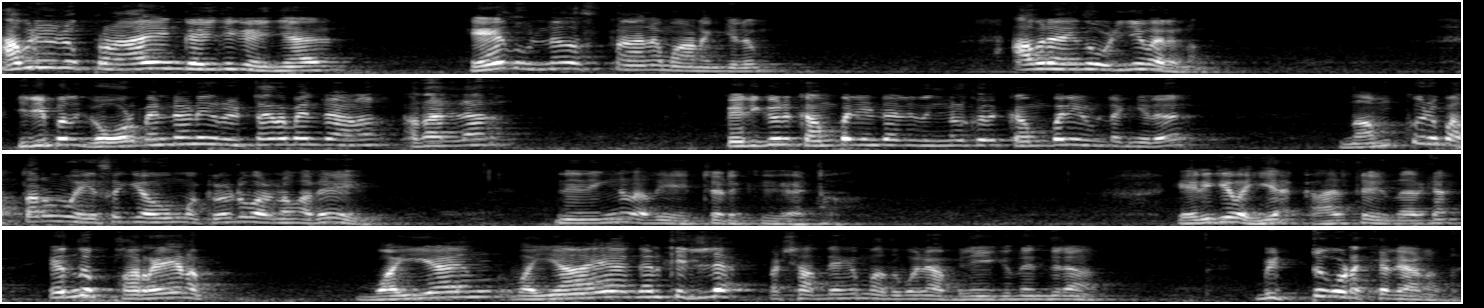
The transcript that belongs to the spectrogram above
അവരൊരു പ്രായം കഴിഞ്ഞു കഴിഞ്ഞാൽ ഏത് ഉന്നത സ്ഥാനമാണെങ്കിലും അവരതിന് ഒഴിഞ്ഞു വരണം. ഇനിയിപ്പോൾ ഗവൺമെന്റാണ് റിട്ടയർമെന്റ് ആണ് അതല്ല. എനിക്കൊരു കമ്പനി ഉണ്ടെങ്കിൽ നിങ്ങൾക്കൊരു കമ്പനി ഉണ്ടെങ്കിൽ നമുക്കൊരു പത്തറുപത് വയസ്സൊക്കെ ആവും മക്കളോട് പറയണം അതേ നിങ്ങളത് ഏറ്റെടുക്കുക കേട്ടോ. എനിക്ക് വയ്യ കാലത്ത് എഴുന്നേൽക്കാൻ. എന്ന് പറയണം. വയ്യ വയ്യായ അങ്ങനത്തില്ല പക്ഷെ അദ്ദേഹം അതുപോലെ അഭിനയിക്കുന്നത് എന്തിനാണ് വിട്ടുകൊടുക്കലാണത്.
